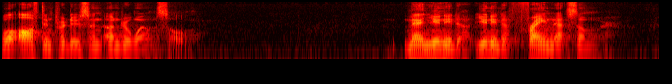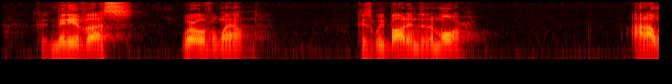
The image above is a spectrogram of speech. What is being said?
will often produce an underwhelmed soul. Man, you need to, you need to frame that somewhere. Because many of us, we're overwhelmed because we bought into the more. I,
